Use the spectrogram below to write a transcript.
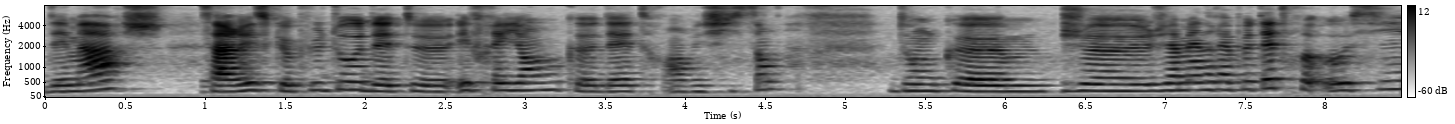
démarche, ça risque plutôt d'être effrayant que d'être enrichissant. Donc, j'amènerais peut-être aussi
